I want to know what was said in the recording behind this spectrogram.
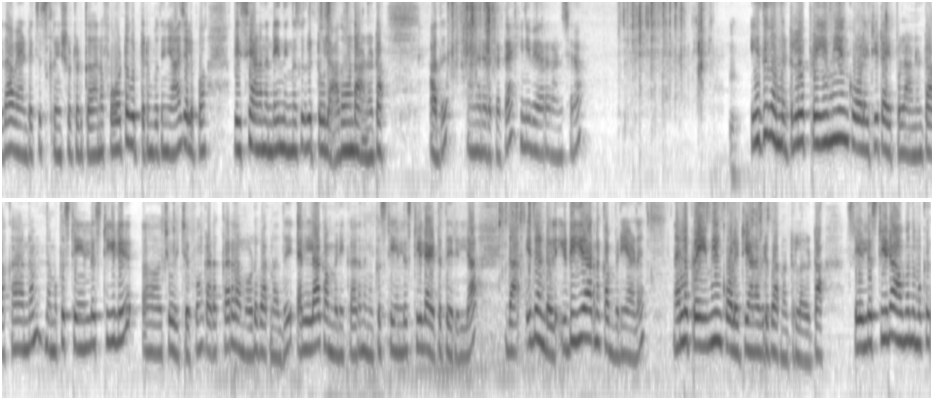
ഏതാ വേണ്ട വെച്ചാൽ സ്ക്രീൻഷോട്ട് എടുക്കുക. കാരണം ഫോട്ടോ കിട്ടുമ്പോൾ ഞാൻ ചിലപ്പോൾ ബിസി ആണെന്നുണ്ടെങ്കിൽ നിങ്ങൾക്ക് കിട്ടൂല. അതുകൊണ്ടാണ് കേട്ടോ അത് അങ്ങനെ എടുക്കട്ടെ. ഇനി വേറെ കാണിച്ചു തരാം ഇത് വന്നിട്ടുള്ള പ്രീമിയം ക്വാളിറ്റി ടൈപ്പുകളാണ് കേട്ടോ കാരണം നമുക്ക് സ്റ്റെയിൻലെസ് സ്റ്റീൽ ചോദിച്ചപ്പോൾ കടക്കാർ നമ്മോട് പറഞ്ഞത് എല്ലാ കമ്പനിക്കാരും നമുക്ക് സ്റ്റെയിൻലെസ് സ്റ്റീലായിട്ട് തരില്ല. ഇതാ ഇതുണ്ടല്ലോ ഇടിയാറിന കമ്പനിയാണ്. നല്ല പ്രീമിയം ക്വാളിറ്റിയാണ് അവർ പറഞ്ഞിട്ടുള്ളത് കേട്ടോ സ്റ്റെയിൻലെസ് സ്റ്റീൽ ആകുമ്പോൾ നമുക്ക്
